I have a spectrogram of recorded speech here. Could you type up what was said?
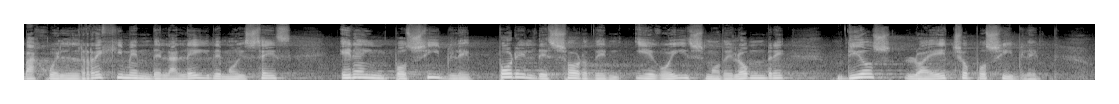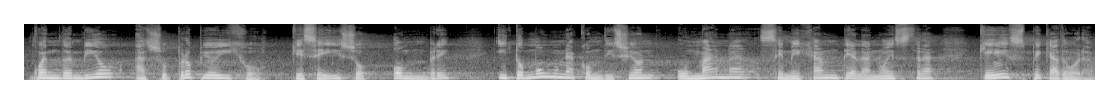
bajo el régimen de la ley de Moisés era imposible por el desorden y egoísmo del hombre, Dios lo ha hecho posible cuando envió a su propio Hijo, que se hizo hombre, y tomó una condición humana semejante a la nuestra, que es pecadora,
